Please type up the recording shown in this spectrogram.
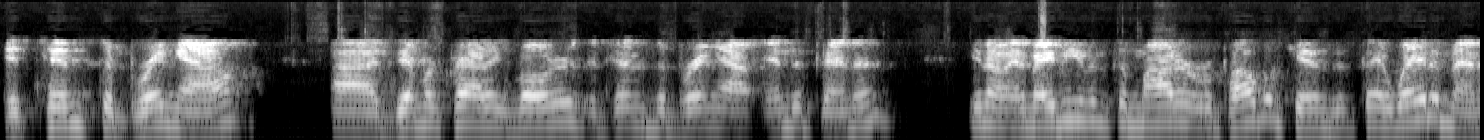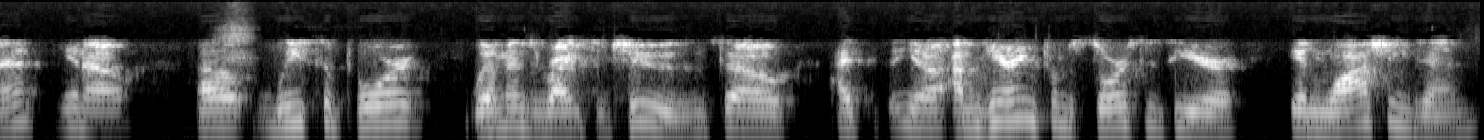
it tends to bring out uh, Democratic voters. It tends to bring out independents, you know, and maybe even some moderate Republicans that say, wait a minute, you know, uh, we support women's right to choose. And so I, you know, I'm hearing from sources here in Washington,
